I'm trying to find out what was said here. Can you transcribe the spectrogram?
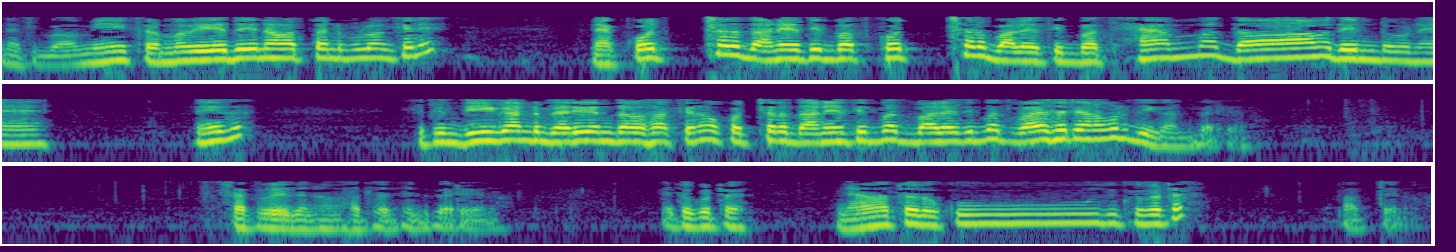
නැති බව. මේ ක්‍රමවේදේ නවත්තන්න පුළුවන් කෙනෙක් නෑ. කොච්චර ධනය තිබ්බත් කොච්චර බලය තිබ්බත් හැමදාම දෙන්න ඕනේ. නේද? ඉතින් දී ගන්න බැරි වෙන දවසක් එනවා කොච්චර ධනය තිබ්බත් බලය තිබ්බත් වයසට යනකොට දී ගන්න බැරි වෙනවා. සැප වේදනාව හදලා දෙන්න බැරි වෙනවා. එතකොට නැවත ලොකු දුකකටපත් වෙනවා.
